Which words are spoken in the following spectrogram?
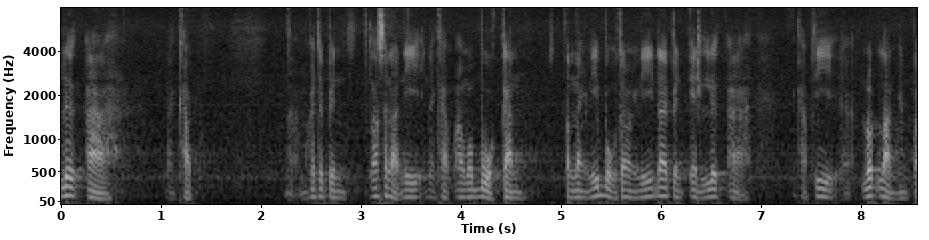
เลือก r นะครับนะมันก็จะเป็นลักษณะนี้นะครับเอามาบวกกันตำแหน่งนี้บวกตำแหน่งนี้ได้เป็น n เลือก r นะครับที่ลดหลั่นกันไป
